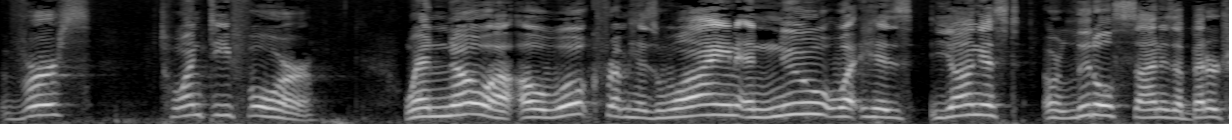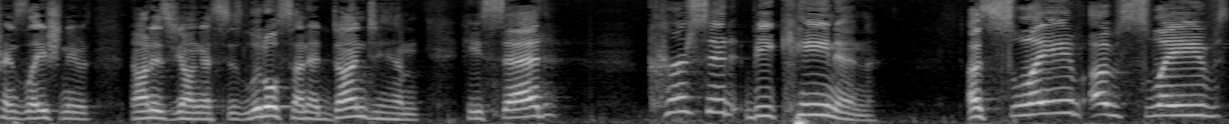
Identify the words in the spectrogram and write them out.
verse 24. When Noah awoke from his wine and knew what his youngest or little son is a better translation, not his youngest, his little son had done to him, he said, Cursed be Canaan, a slave of slaves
